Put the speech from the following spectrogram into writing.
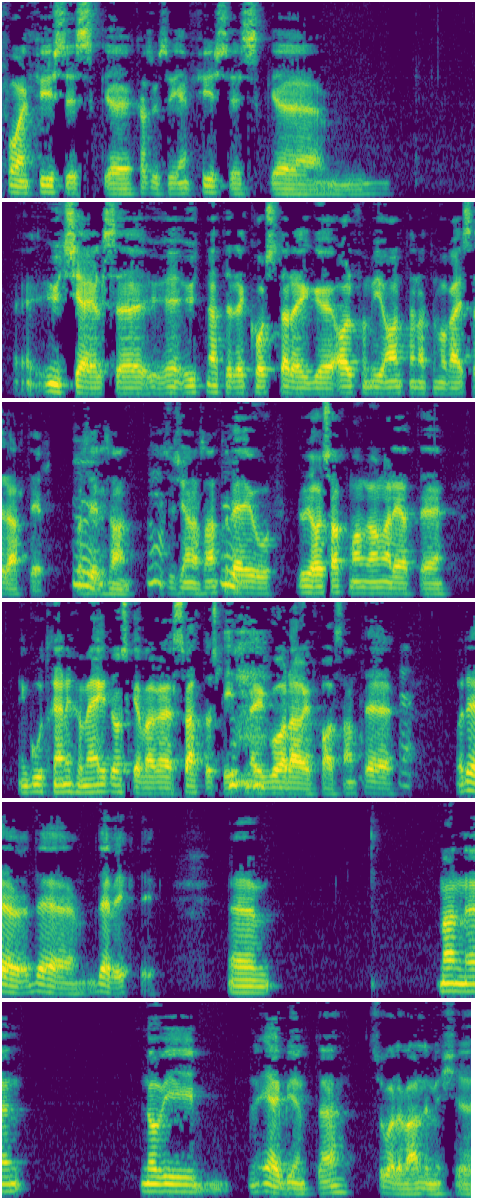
få en fysisk, eh, hva skal vi si, en fysisk eh, utskeielse eh, uten at det koster deg altfor mye annet enn at du må reise dertil, for å si det sånn. Hvis du skjønner, sant? Og det er jo, du har jo sagt mange ganger det at eh, en god trening for meg, da skal jeg være svett og sliten når jeg går derifra. Sant? Det, og det, det, det er viktig. Um, men eh, når, vi, når jeg begynte, så var det veldig mye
